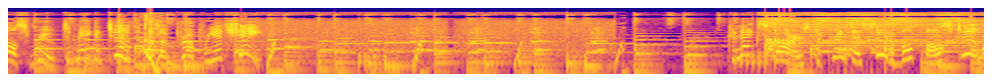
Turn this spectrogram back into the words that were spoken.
False root to make a tooth of appropriate shape. Connect stars to print a suitable false tooth.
